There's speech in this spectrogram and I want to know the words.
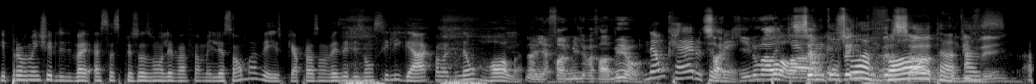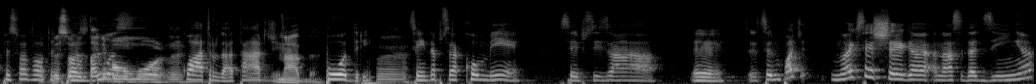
e provavelmente ele vai, essas pessoas vão levar a família só uma vez, porque a próxima vez eles vão se ligar e falar que não rola. Não, e a família vai falar, meu, Não quero Isso também. aqui não vai rolar. a Você não consegue pessoa conversar, volta conviver. às- a pessoa a volta pessoa tipo, não tá de duas, bom humor, né? quatro da tarde, Nada. podre. É. Você ainda precisa comer, você precisa. é, você não pode. Não é que você chega na cidadezinha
